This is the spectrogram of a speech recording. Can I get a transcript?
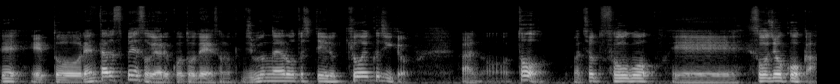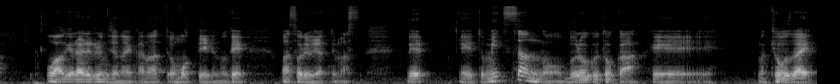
で、えっと、レンタルスペースをやることで、その自分がやろうとしている教育事業、あの、と、まあ、ちょっと総合、えー、相乗効果を上げられるんじゃないかなって思っているので、まあ、それをやってます。で、えっ、と、ミツさんのブログとか、えー、まあ、教材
